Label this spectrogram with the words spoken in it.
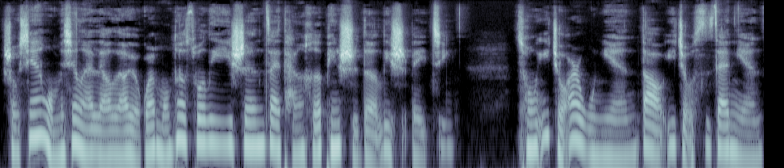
首先，我们先来聊聊有关蒙特梭利医生在谈和平时的历史背景。从一九二五年到一九四三年，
